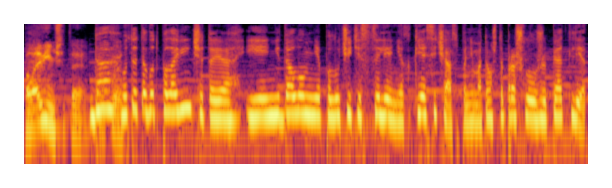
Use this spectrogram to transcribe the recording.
половинчатое? Да, какое-то? вот это вот половинчатое и не дало мне получить исцеление, как я сейчас понимаю, потому что прошло уже пять лет.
